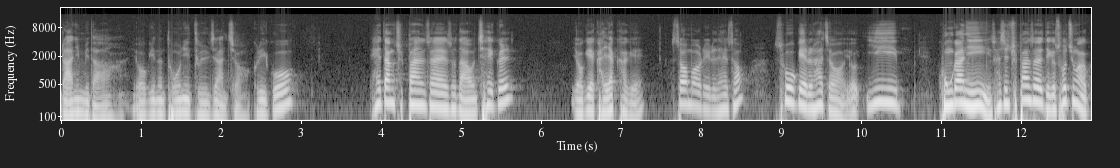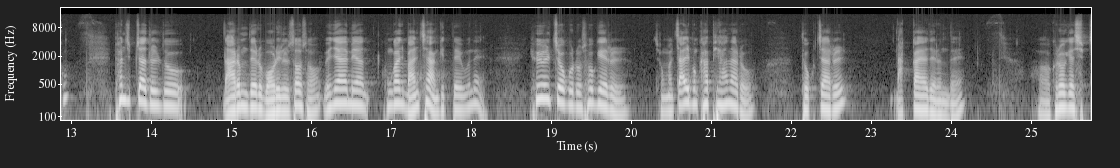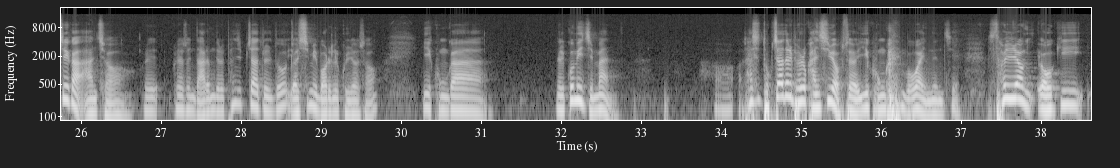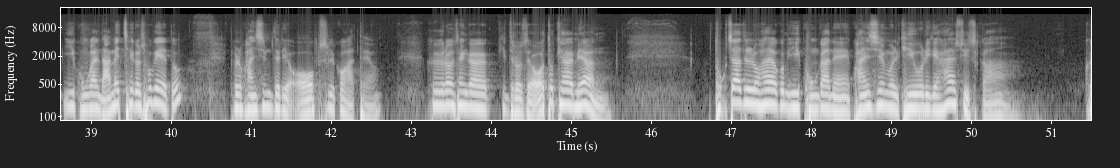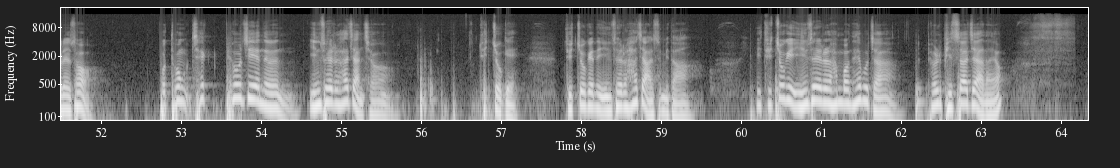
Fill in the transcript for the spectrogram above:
란입니다. 여기는 돈이 들지 않죠. 그리고 해당 출판사에서 나온 책을 여기에 간략하게 서머리를 해서 소개를 하죠. 이 공간이 사실 출판사에 되게 소중하고 편집자들도 나름대로 머리를 써서 왜냐하면 공간이 많지 않기 때문에 효율적으로 소개를 정말 짧은 카피 하나로 독자를 낚아야 되는데 어, 그러기가 쉽지가 않죠. 그래, 서 나름대로 편집자들도 열심히 머리를 굴려서 이 공간을 꾸미지만 어, 사실 독자들 별로 관심이 없어요. 이 공간에 뭐가 있는지. 설령 여기 이 공간에 남의 책을 소개해도 별로 관심들이 없을 것 같아요. 그런 생각이 들었어요. 어떻게 하면 독자들로 하여금 이 공간에 관심을 기울이게 할 수 있을까? 그래서 보통 책 표지에는 인쇄를 하지 않죠. 뒤쪽에. 뒤쪽에는 인쇄를 하지 않습니다. 이 뒤쪽에 인쇄를 한번 해보자. 별로 비싸지 않아요?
